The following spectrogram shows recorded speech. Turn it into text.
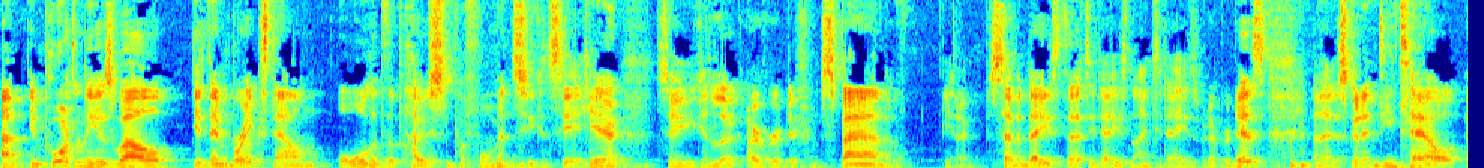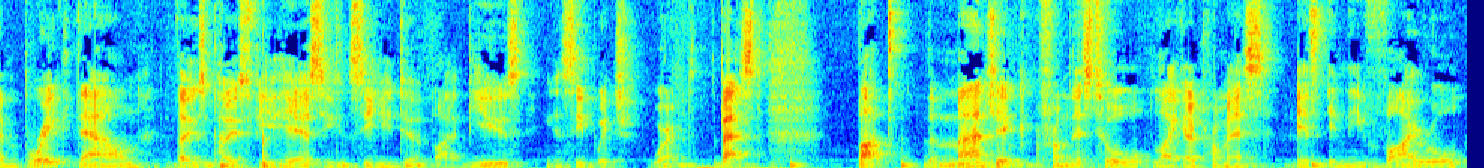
Um, importantly as well, it then breaks down all of the post performance. You can see it here. So you can look over a different span of you know, seven days, 30 days, 90 days, whatever it is. And then it's going to detail and break down those posts for you here. So you can see you do it via views. You can see which worked the best. But the magic from this tool, like I promised, is in the viral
